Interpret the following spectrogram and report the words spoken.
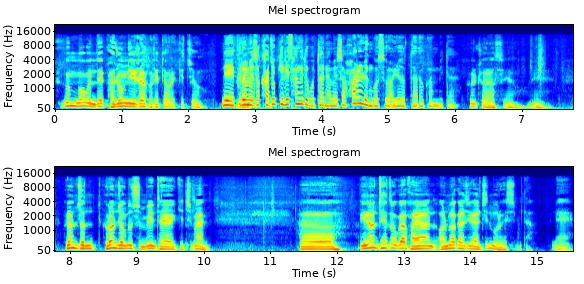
그건 뭐 근데 가족 일이라 그랬다고 그랬겠죠. 네, 그러면서 가족끼리 상의도 못하냐면서 화를 낸 것으로 알려졌다라고 합니다. 그럴 줄 알았어요. 예. 그런 전, 그런 정도 준비는 되어 있겠지만, 어, 이런 태도가 과연 얼마까지 갈지는 모르겠습니다. 네.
